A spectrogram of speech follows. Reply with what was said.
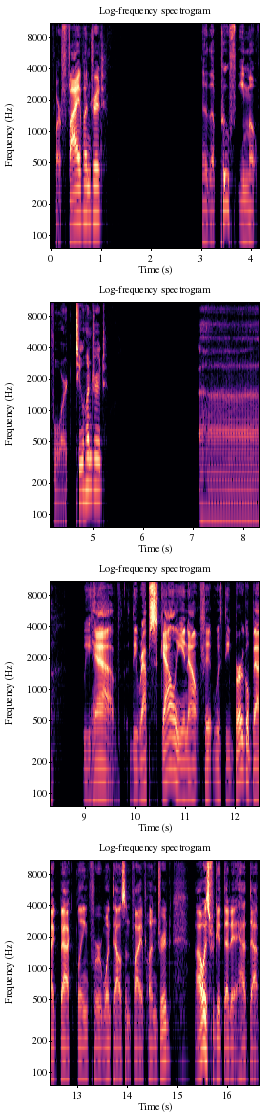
for five hundred uh, the poof emote for 200 uh we have the rapscallion outfit with the burgle bag back bling for 1500 i always forget that it had that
